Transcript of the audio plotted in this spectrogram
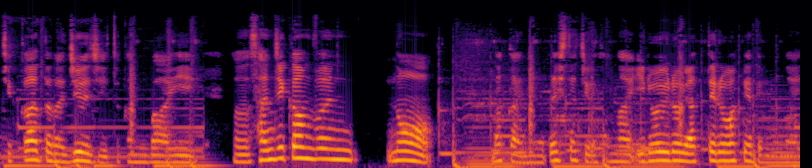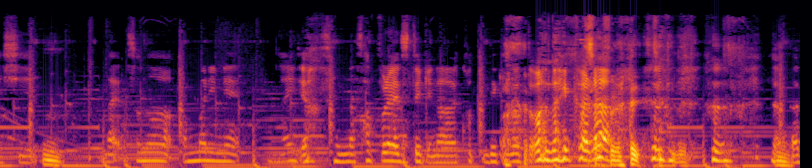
チェックアウトが10時とかの場合、その3時間分の中に私たちがそんないろいろやってるわけでもないし、うん。なその、あんまりね、ないじゃん。そんなサプライズ的なこと出来事はないから サプ、ライズ的に なんか、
